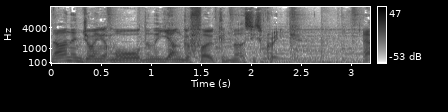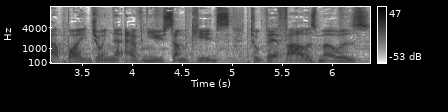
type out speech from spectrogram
None enjoying it more than the younger folk in Mercy's Creek. Out by Jointner Avenue, some kids took their father's mowers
